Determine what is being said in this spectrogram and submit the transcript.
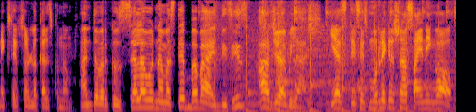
నెక్స్ట్ ఎపిసోడ్లో కలుసుకుందాం. అంతవరకు సెలవు నమస్తే bye this is RJ Abhilash. Yes this is Muralikrishna signing off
